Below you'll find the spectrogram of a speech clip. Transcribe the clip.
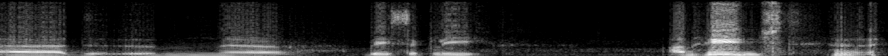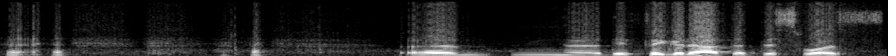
uh, um, uh, basically unhinged um, uh, they figured out that this was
